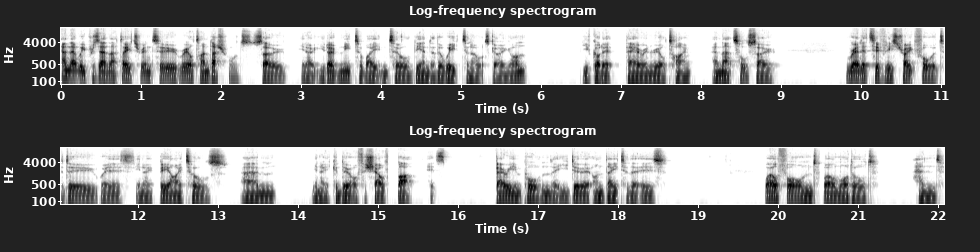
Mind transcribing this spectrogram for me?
And then we present that data into real-time dashboards. So, you know, you don't need to wait until the end of the week to know what's going on. You've got it there in real time and that's also relatively straightforward to do with you know BI tools. Um, you know, you can do it off the shelf, but it's very important that you do it on data that is well formed, well modeled, and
